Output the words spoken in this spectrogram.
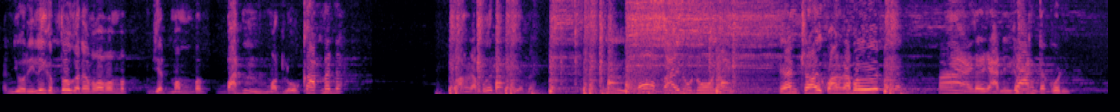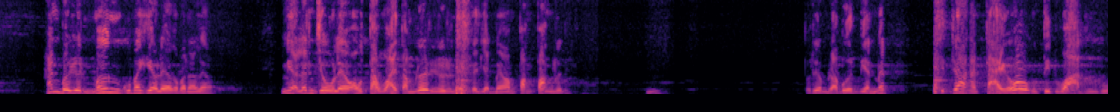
กันโยนเฮลิคอปเตอร์กันนะมามาเหยียดมันบันหมดโลกาดมันนะขวางระเบิดเหยียดมันอือพ่อตายหนูน้อยนี่ฉะนั้นชอยขวางระเบิดอ่าเลยร้านนี้ร่างตะกุนหันไปเรื่องมึงกูไม่เกี่ยวแล้วกับมันนั้นแล้วเนี่ยเล่นโชว์แล้วเอาตาไวต่ำเลยเรื่องเลยก็เหยียดแม่มันปังปังๆเลยตัวเรื่องระเบิดเมียนเม็ดติดย่างกันตายโอ้ติดหวานกู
